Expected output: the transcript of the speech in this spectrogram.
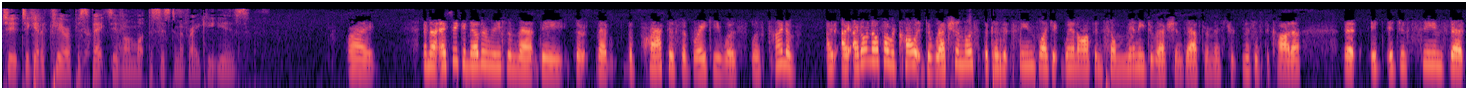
to, to get a clearer perspective on what the system of Reiki is. Right. And I think another reason that the, the that the practice of Reiki was was kind of I, I don't know if I would call it directionless because it seems like it went off in so many directions after Mr. Mrs. Takata that it it just seems that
